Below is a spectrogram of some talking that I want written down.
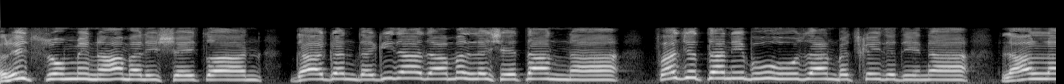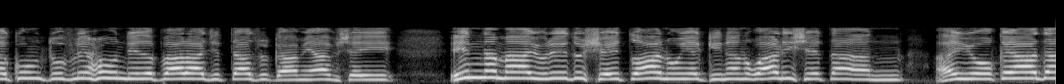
رجس من عمل الشيطان دا گندگی دا دا عمل شیطان نه فجتنبوه ځان بچکی د دینا لعلکم تفلحون دې لپاره چې تاسو کامیاب شئ انما يريد الشیطان یقینا غواړي شیطان ایو قیادا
